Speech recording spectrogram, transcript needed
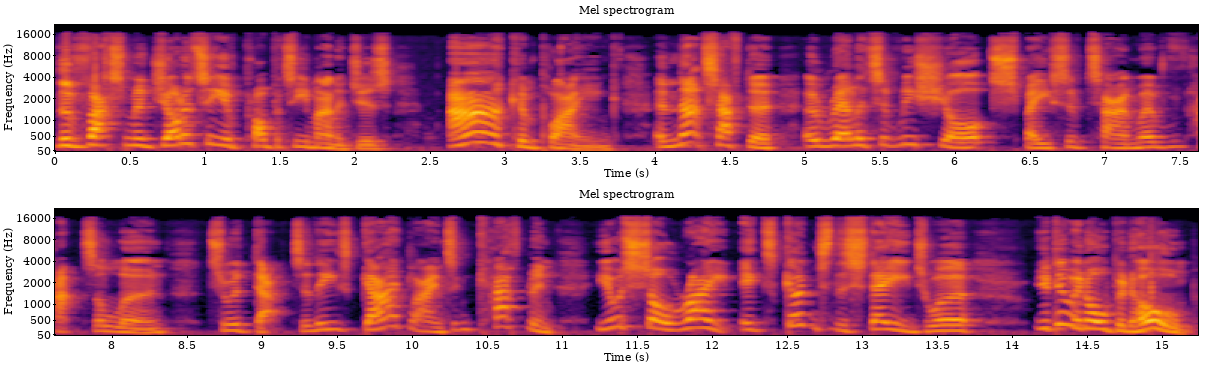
the vast majority of property managers are complying, and that's after a relatively short space of time where we've had to learn to adapt to these guidelines. And Catherine, you are so right. It's gotten to the stage where you're doing open home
